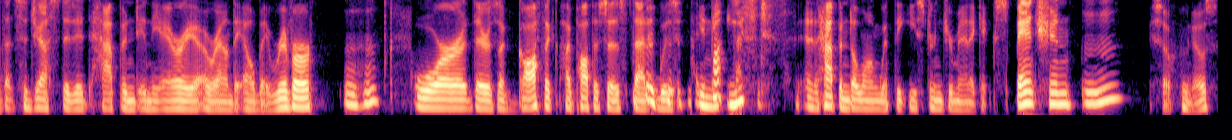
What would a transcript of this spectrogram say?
that suggested it happened in the area around the Elbe River, hmm or there's a Gothic hypothesis that it was in the east and it happened along with the Eastern Germanic expansion. hmm so who knows?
